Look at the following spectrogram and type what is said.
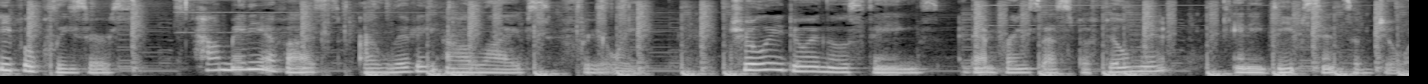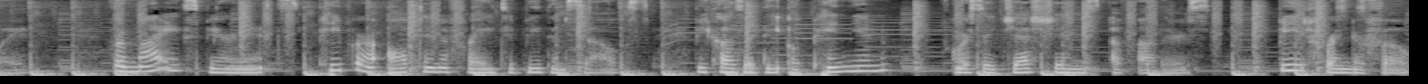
People pleasers. How many of us are living our lives freely, truly doing those things that brings us fulfillment and a deep sense of joy? From my experience, people are often afraid to be themselves because of the opinion or suggestions of others, be it friend or foe.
